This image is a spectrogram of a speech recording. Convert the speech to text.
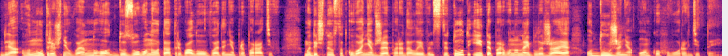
для внутрішньовенного дозованого та тривалого введення препаратів. Медичне устаткування вже передали в інститут, і тепер воно найближає одужання онкохворих дітей.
